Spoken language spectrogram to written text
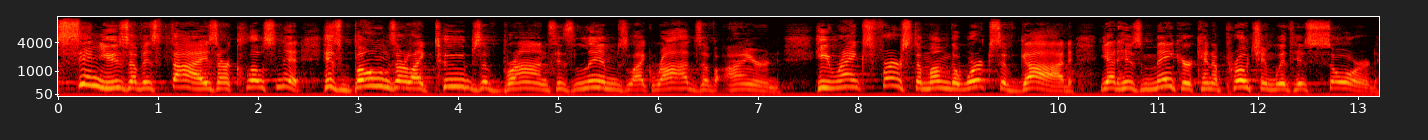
sinews of his thighs are close knit. His bones are like tubes of bronze, his limbs like rods of iron. He ranks first among the works of God, yet his maker can approach him with his sword.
